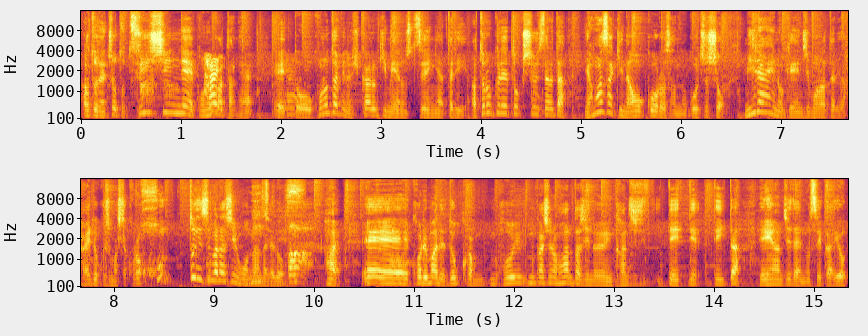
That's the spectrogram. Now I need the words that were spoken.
あとねちょっと追伸ねこの方ね、えっとこの度の光る君への出演にあたりアトロクで特集された山崎直子郎さんのご著書未来の現源氏物語を拝読しました。これ本当に素晴らしい本なんだけど、はい。えーこれまでどこかこういう昔のファンタジーのように感じていてていた平安時代の世界を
